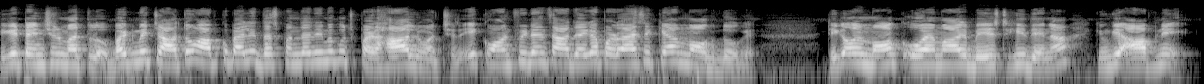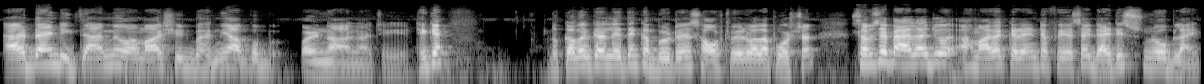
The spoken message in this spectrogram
ठीक है टेंशन मत लो। बट मैं चाहता हूँ आपको पहले दस पंद्रह दिन में कुछ पढ़ा लूँ अच्छे से। एक कॉन्फिडेंस आ जाएगा, पढ़ो, ऐसे क्या मॉक दोगे? ठीक है, और mock O M R based ही देना, क्योंकि आपने एट द एंड एग्ज़ाम में ओ एम आर शीट भरनी आपको पढ़ना आना चाहिए। ठीक है? तो कवर कर लेते हैं कंप्यूटर एंड सॉफ्टवेयर वाला पोर्शन सबसे पहला जो हमारा करंट अफेयर्स है that is snow blind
